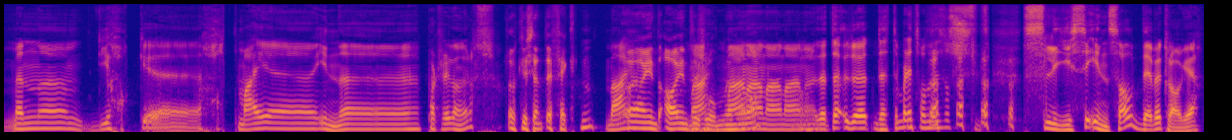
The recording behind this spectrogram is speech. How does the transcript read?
Men uh, de har ikke hatt meg uh, inne et par-tre ganger. Altså. Du har ikke kjent effekten nei. av intensjonen? Nei, nei, nei. nei, nei. Dette, dette, ble et sånn så sleazy innsalg, det beklager jeg.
